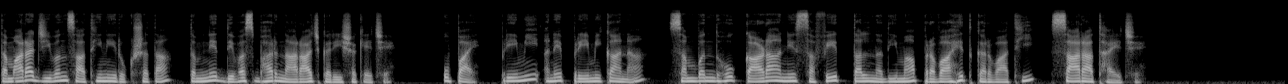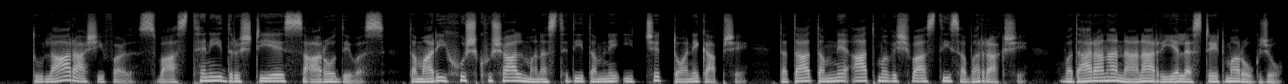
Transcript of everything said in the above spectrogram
તમારા જીવનસાથીની રૂક્ષતા તમને દિવસભર નારાજ કરી શકે છે. ઉપાય, પ્રેમી અને પ્રેમિકાના સંબંધો કાળા અને સફેદ તલ નદીમાં પ્રવાહિત કરવાથી સારા થાય છે. તુલા રાશિફળ, સ્વાસ્થ્યની દૃષ્ટિએ સારો દિવસ. તમારી ખુશખુશાલ મનસ્થિતિ તમને ઇચ્છિત ટોનિક આપશે. તથા તમને આત્મવિશ્વાસથી સભર રાખશે. વધારાના નાના રિયલ એસ્ટેટમાં રોકજો.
